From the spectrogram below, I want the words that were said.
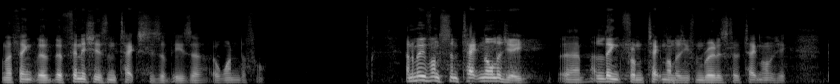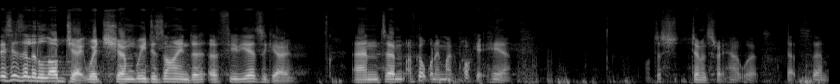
And I think the, the finishes and textures of these are, are wonderful. And I move on to some technology uh, a link from technology, from rulers to technology. This is a little object which um, we designed a, a, few years ago. And um, I've got one in my pocket here. I'll just demonstrate how it works. That's, um,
